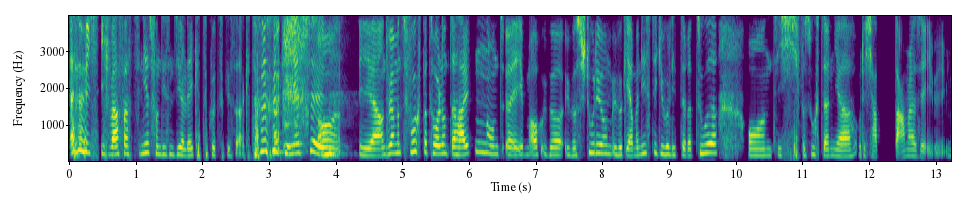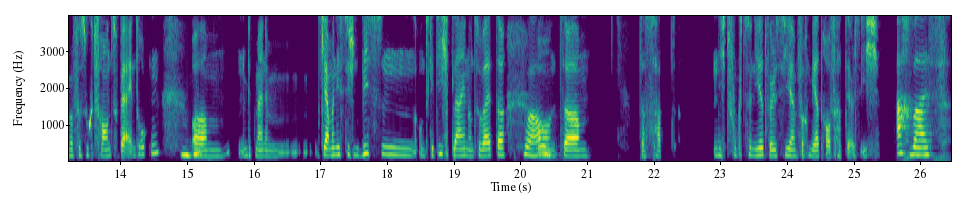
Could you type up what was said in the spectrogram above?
also ich, ich war fasziniert von diesem Dialekt, kurz gesagt. Okay, ja, schön. Und, ja, und wir haben uns furchtbar toll unterhalten und äh, eben auch über, über das Studium, über Germanistik, über Literatur. Und ich versuche dann ja, oder ich habe damals ja immer versucht, Frauen zu beeindrucken mhm. ähm, mit meinem germanistischen Wissen und Gedichtlein und so weiter. Wow. Und ähm, das hat nicht funktioniert, weil sie einfach mehr drauf hatte als ich. Ach was.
